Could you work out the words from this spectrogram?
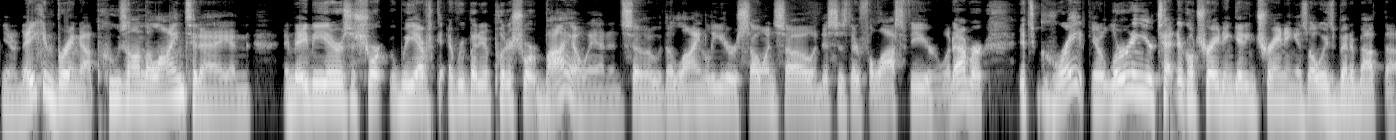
You know they can bring up who's on the line today and and maybe there's a short we have everybody to put a short bio in and so the line leader so and so and this is their philosophy or whatever. It's great. You know learning your technical trade and getting training has always been about the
